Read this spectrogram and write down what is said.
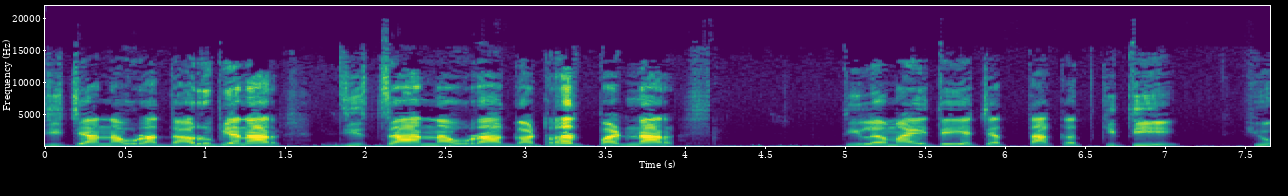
जिचा नवरा दारू पिणार जिचा नवरा गटरात पडणार. तिला माहीत आहे याच्यात ताकद किती आहे. ह्यो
